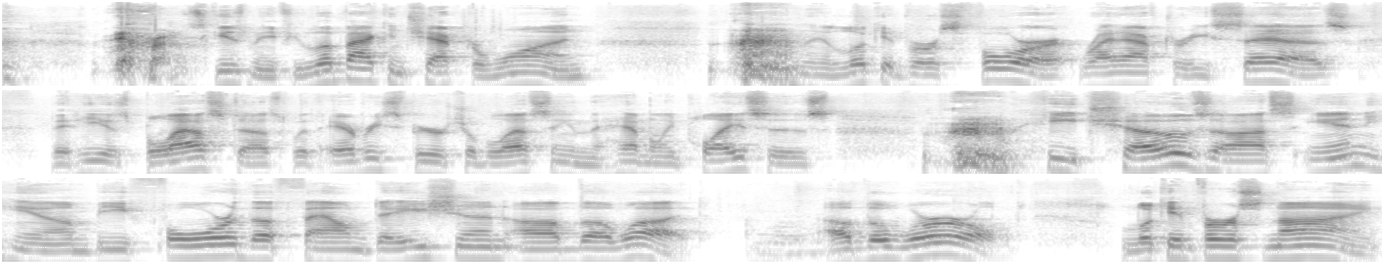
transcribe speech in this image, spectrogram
Excuse me. If you look back in chapter 1, and look at verse 4 right after he says that he has blessed us with every spiritual blessing in the heavenly places. he chose us in him before the foundation of the what? Of the world. Look at verse 9.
